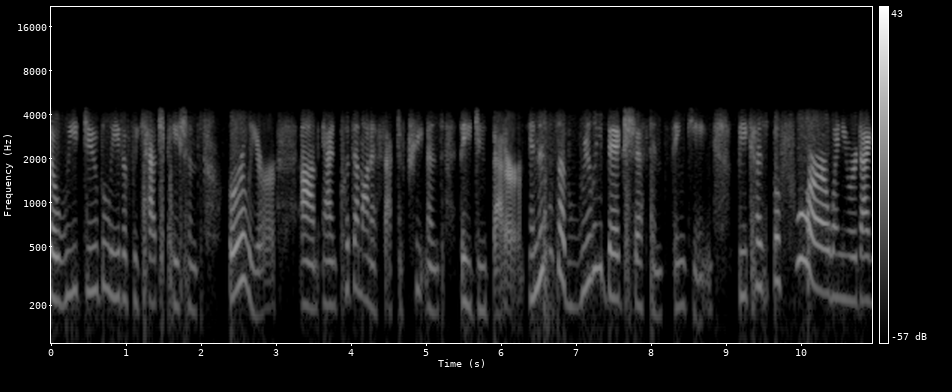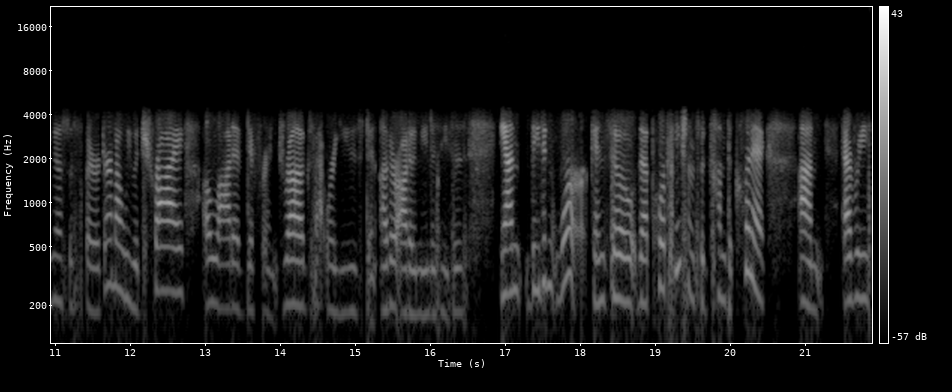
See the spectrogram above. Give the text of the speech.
So we do believe if we catch patients earlier um, and put them on effective treatments, they do better. And this is a really big shift in thinking because before, when you were diagnosed with scleroderma, we would try a lot of different drugs that were used in other autoimmune diseases, and they didn't work. And so the poor patients would come to clinic um, every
